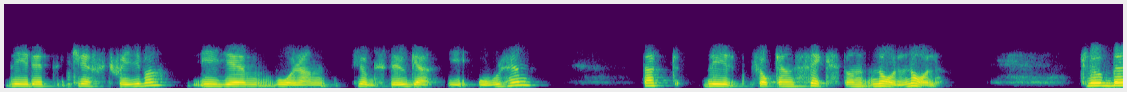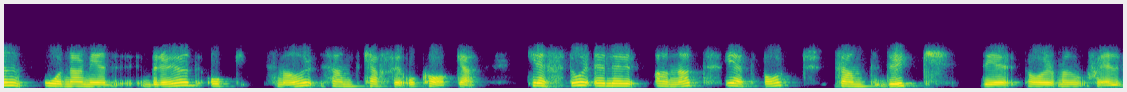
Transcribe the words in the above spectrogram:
blir det kräftskiva i eh, vår klubbstuga i Orhem. Start blir klockan 16.00. Klubben ordnar med bröd och smör samt kaffe och kaka. Kräftor eller annat ätbart samt dryck, det tar man själv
